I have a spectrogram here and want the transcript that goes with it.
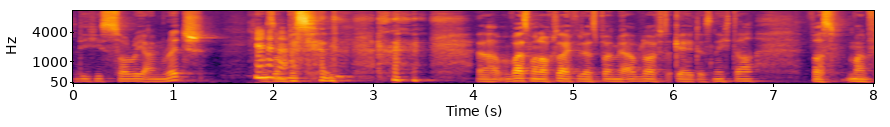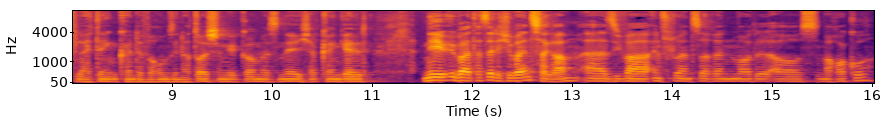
die hieß Sorry I'm Rich. So ein bisschen. da weiß man auch gleich, wie das bei mir abläuft. Geld ist nicht da was man vielleicht denken könnte, warum sie nach Deutschland gekommen ist. Nee, ich habe kein Geld. Nee, über, tatsächlich über Instagram. Äh, sie war Influencerin, Model aus Marokko.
